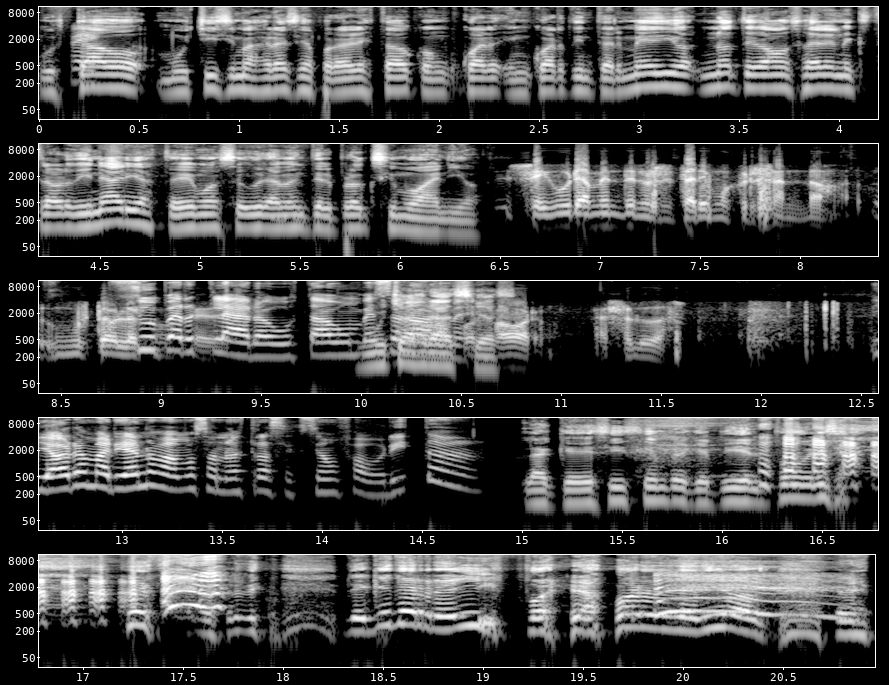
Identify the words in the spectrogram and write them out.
Gustavo, muchísimas gracias por haber estado con en cuarto intermedio. No te vamos a ver en extraordinarias, te vemos seguramente el próximo año. Seguramente nos estaremos cruzando. Un gusto hablar Súper claro, Gustavo. Un beso Muchas gracias. Por favor, saludos. Y ahora, Mariano, vamos a nuestra sección favorita. La que decís siempre que pide el público. ¿De qué te reís, por el amor de Dios?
